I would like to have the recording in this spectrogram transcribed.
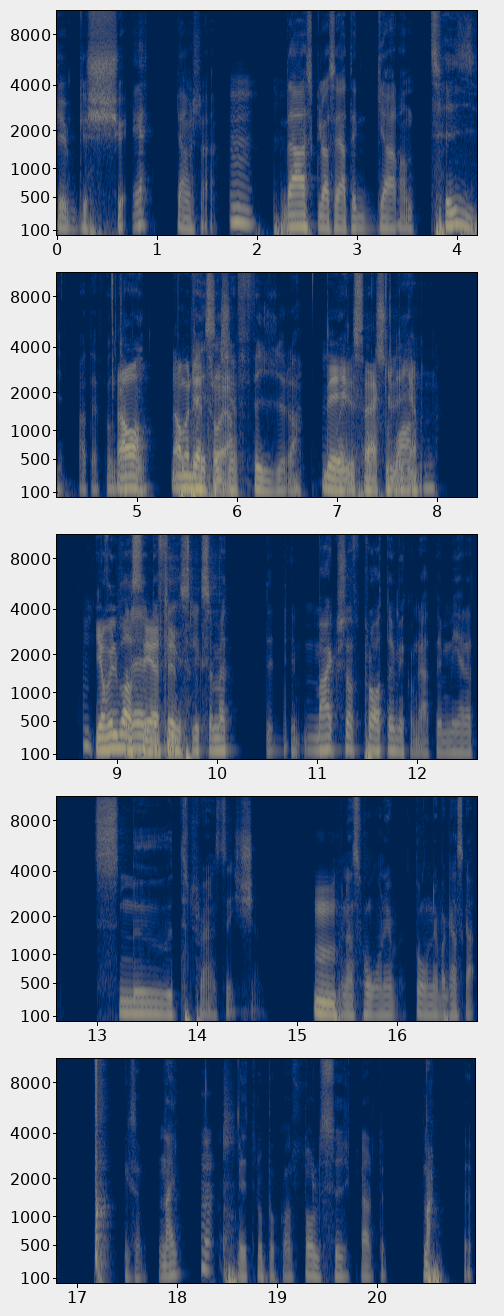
2021 kanske. Mm. Där skulle jag säga att det är garanti att det funkar Ja, på. ja men det tror Playstation jag. 4. Det är ju säkerligen. Jag vill bara det, se det typ, finns liksom ett, Microsoft pratar ju mycket om det, att det är mer ett smooth transition. mm, Medan Sony, Sony var ganska, liksom, nej, Mm. vi tror på konsolcyklar, typ, smack. Typ.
